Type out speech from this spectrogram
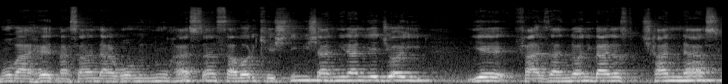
موحد مثلا در قوم نوح هستن سوار کشتی میشن میرن یه جایی یه فرزندانی بعد از چند نسل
